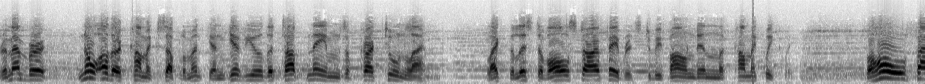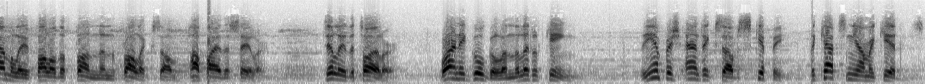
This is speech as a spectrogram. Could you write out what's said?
Remember, no other comic supplement can give you the top names of cartoon Cartoonland, like the list of all star favorites to be found in the Comic Weekly. The whole family follow the fun and frolics of Popeye the Sailor, Tilly the Toiler, Barney Google and the Little King, the impish antics of Skippy, the Katzenjammer Kids,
